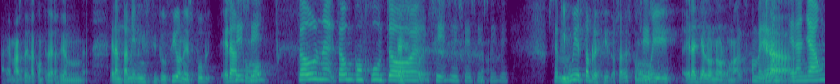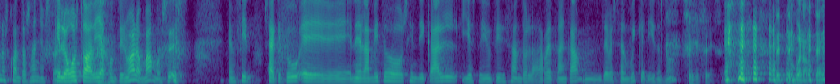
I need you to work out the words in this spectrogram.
además de la Confederación, eran también instituciones públicas, era como... Todo un, todo un conjunto... Eh, sí, sí, sí, sí, sí, y muy establecido, ¿sabes? Como muy... Era ya lo normal. Hombre, eran, ya unos cuantos años, que luego todavía continuaron, vamos. En fin, o sea que tú eh, en el ámbito sindical, y estoy utilizando la retranca, mm, debes ser muy querido, ¿no? Sí, sí, sí. bueno, eh,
